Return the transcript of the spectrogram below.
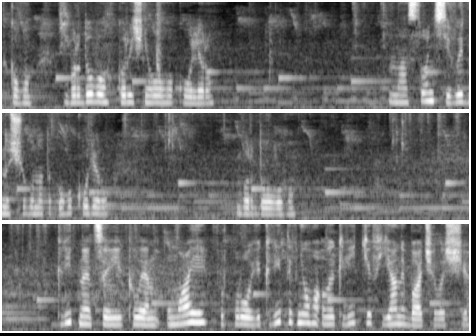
Такого бордово-коричневого кольору. На сонці видно, що воно такого кольору бордового. Квітне цей клен у маї, пурпурові квіти в нього, але квітів я не бачила ще.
